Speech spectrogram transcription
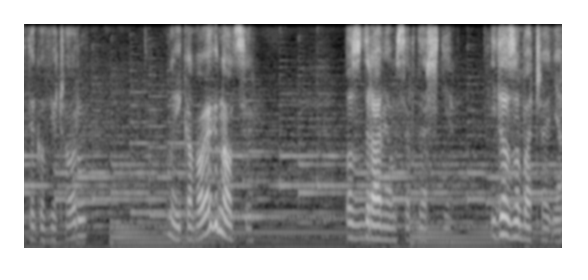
i tego wieczoru. No i kawałek nocy. Pozdrawiam serdecznie i do zobaczenia.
